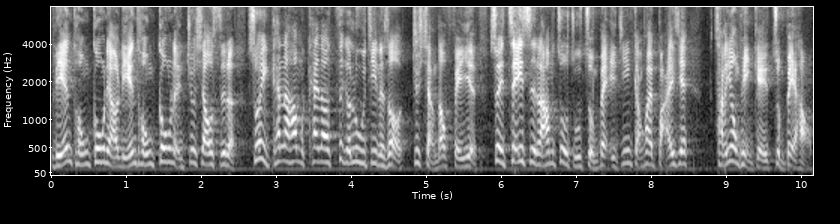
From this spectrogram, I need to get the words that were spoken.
连同公鸟，连同工人就消失了。所以看到他们看到这个路径的时候，就想到飞燕。所以这一次呢，他们做足准备，已经赶快把一些常用品给准备好。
